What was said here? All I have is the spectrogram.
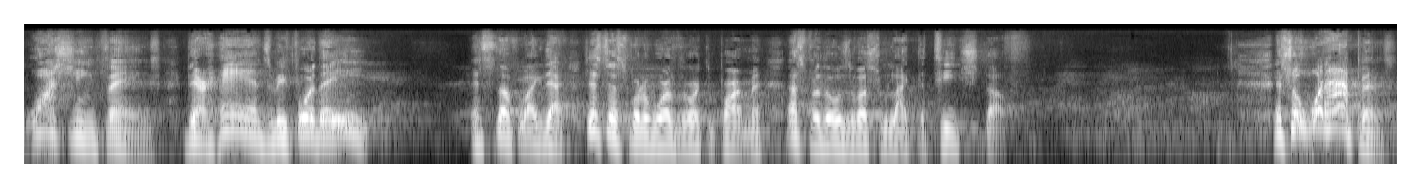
washing things, their hands before they eat, and stuff like that. Just just for the Word of the Work Department. That's for those of us who like to teach stuff. And so what happens?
